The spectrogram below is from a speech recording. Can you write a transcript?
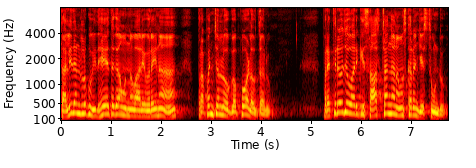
తల్లిదండ్రులకు విధేయతగా ఉన్నవారెవరైనా ప్రపంచంలో గొప్పవాళ్ళు అవుతారు ప్రతిరోజు వారికి సాష్టాంగ నమస్కారం చేస్తూ ఉండు.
